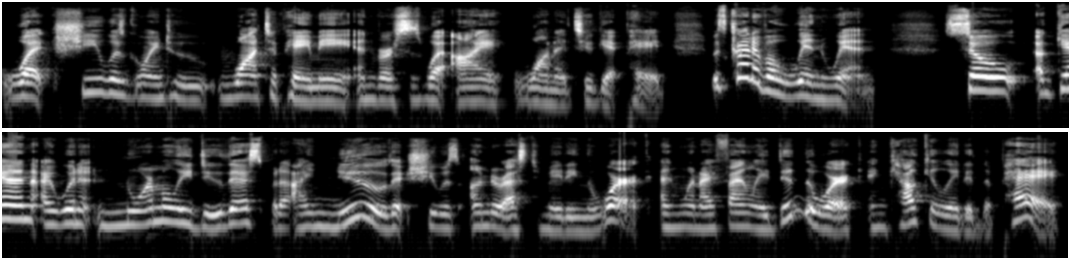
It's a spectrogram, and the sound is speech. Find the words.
what she was going to want to pay me and versus what I wanted to get paid. It was kind of a win win. So again, I wouldn't normally do this, but I knew that she was underestimating the work. And when I finally did the work and calculated the pay,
